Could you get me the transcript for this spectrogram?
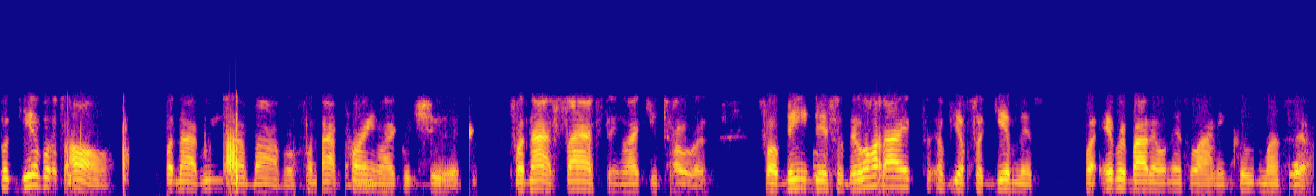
forgive us all for not reading our Bible, for not praying like we should, for not fasting like you told us, for being disobedient. Lord, I ask of your forgiveness for everybody on this line, including myself.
